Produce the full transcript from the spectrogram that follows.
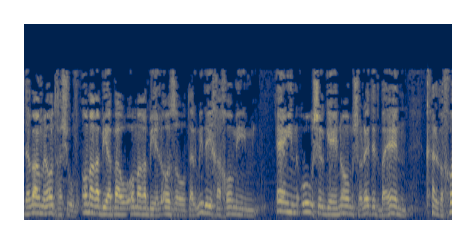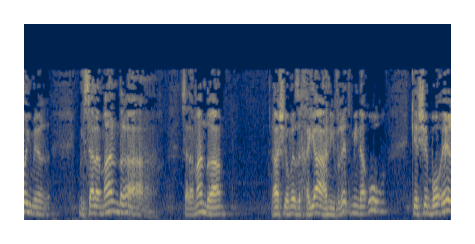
דבר מאוד חשוב, עומר רבי אבאו, עומר רבי אלעוזור, תלמידי חכומים, אין אור של גיהנום שולטת בהן, קל וחומר, מסלמנדרה. סלמנדרה, רש"י אומר, זה חיה הנבראת מן האור, כשבוער,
